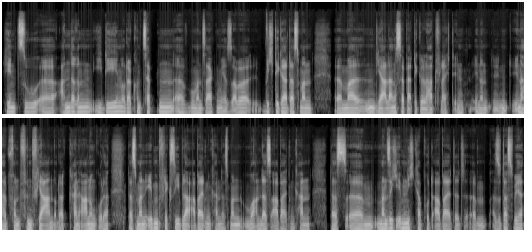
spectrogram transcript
hin zu äh, anderen Ideen oder Konzepten, äh, wo man sagt, mir ist aber wichtiger, dass man äh, mal ein Jahr lang Sabbatical hat, vielleicht in, in, in, innerhalb von fünf Jahren oder keine Ahnung, oder dass man eben flexibler arbeiten kann, dass man woanders arbeiten kann, dass ähm, man sich eben nicht kaputt arbeitet. Ähm, also dass wir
